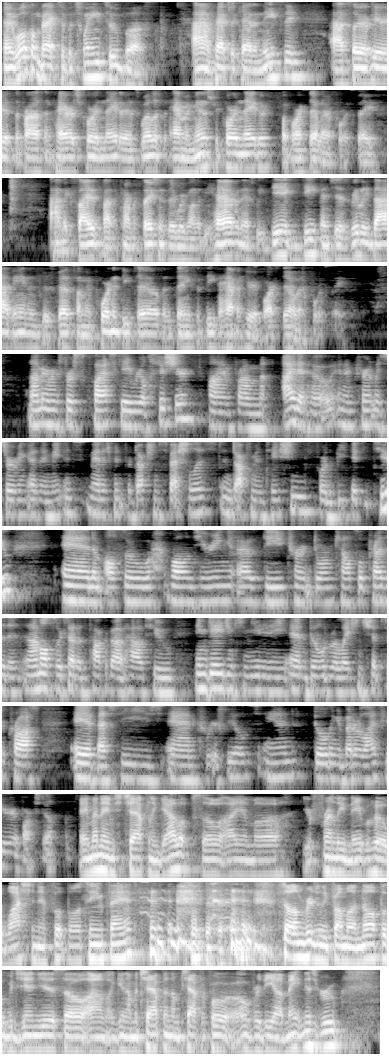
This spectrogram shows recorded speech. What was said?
And welcome back to Between Two Buffs. I am Patrick Catanese. I serve here as the Protestant Parish Coordinator as well as the Airman Ministry Coordinator for Barksdale Air Force Base. I'm excited about the conversations that we're going to be having as we dig deep and just really dive in and discuss some important details and things that need to happen here at Barksdale Air Force Base. I'm Airman First Class Gabriel Fisher. I'm from Idaho and I'm currently serving as a maintenance management production specialist in documentation for the B 52 and I'm also volunteering as the current dorm council president. And I'm also excited to talk about how to engage in community and build relationships across AFSCs and career fields and building a better life here at Barksdale. Hey, my name is Chaplain Gallop, so I am uh, your friendly neighborhood Washington football team fan. so I'm originally from uh, Norfolk, Virginia. So um, again, I'm a chaplain. I'm a chaplain for over the uh, maintenance group.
